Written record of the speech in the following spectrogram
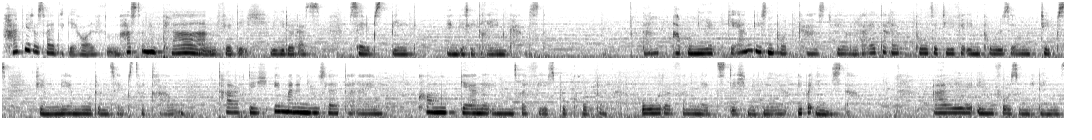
hat dir das weitergeholfen? Hast du einen Plan für dich, wie du das Selbstbild ein bisschen drehen kannst? Dann abonniere gern diesen Podcast für weitere positive Impulse und Tipps für mehr Mut und Selbstvertrauen. Trag dich in meinen Newsletter ein, komm gerne in unsere Facebook-Gruppe oder vernetz dich mit mir über Insta. Alle Infos und Links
